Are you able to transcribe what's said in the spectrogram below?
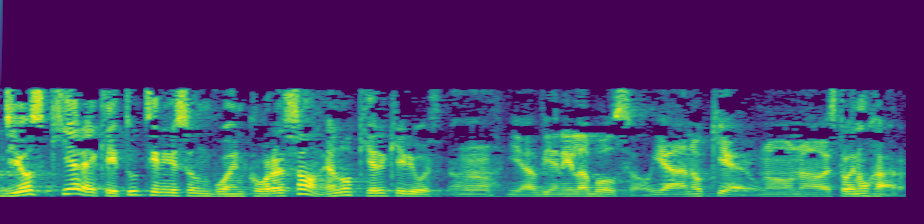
Dios quiere que tú tienes un buen corazón. Él no quiere que tú ah, ya viene la bolsa, ya no quiero, no, no, estoy enojado.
